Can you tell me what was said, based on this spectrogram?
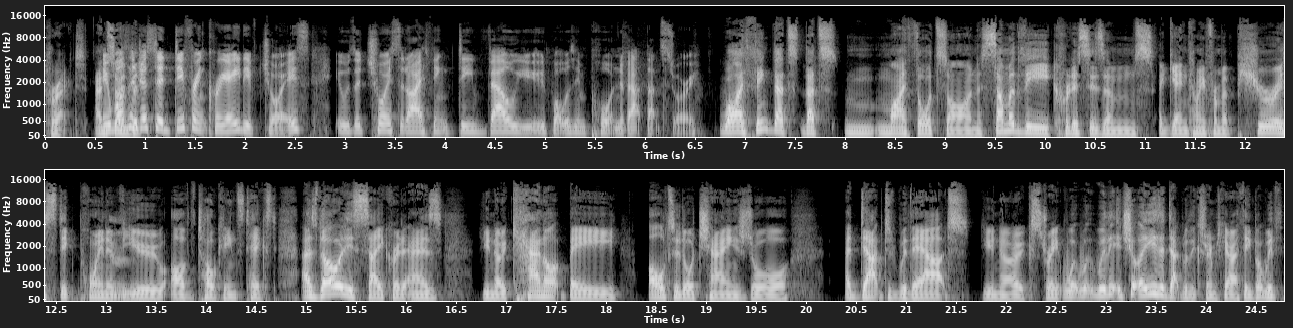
Correct. And it so wasn't the- just a different creative choice, it was a choice that I think devalued what was important about that story. Well, I think that's that's my thoughts on some of the criticisms. Again, coming from a puristic point of Mm. view of Tolkien's text, as though it is sacred, as you know, cannot be altered or changed or adapted without you know extreme. With it, it is adapted with extreme care, I think, but with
